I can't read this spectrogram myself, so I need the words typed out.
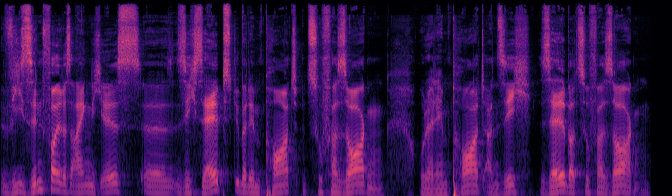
wie sinnvoll das eigentlich ist, äh, sich selbst über den Port zu versorgen oder den Port an sich selber zu versorgen.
